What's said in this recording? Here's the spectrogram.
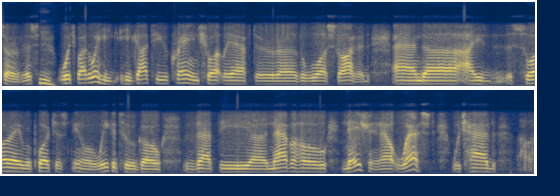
service, hmm. which, by the way, he he got to Ukraine shortly after uh, the war started, and uh, I saw a report just you know a week or two ago that the uh, Navajo Nation out west, which had uh,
